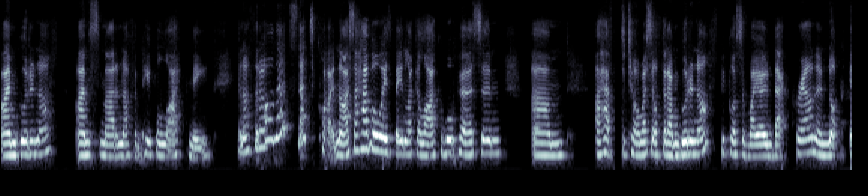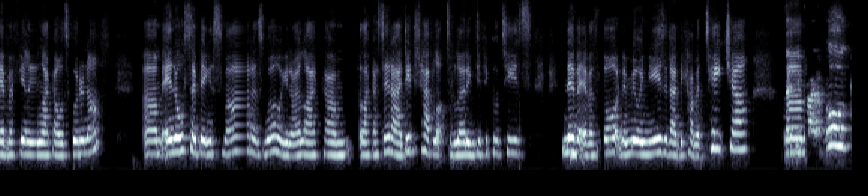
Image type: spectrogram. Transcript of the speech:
"I'm good enough." I'm smart enough and people like me. And I thought, oh, that's that's quite nice. I have always been like a likable person. Um, I have to tell myself that I'm good enough because of my own background and not ever feeling like I was good enough um, and also being smart as well. You know, like um, like I said, I did have lots of learning difficulties. Never ever thought in a million years that I'd become a teacher. Um, write a book.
